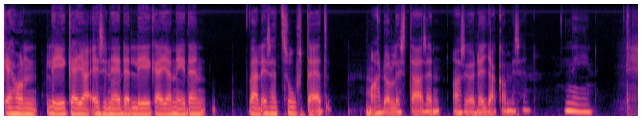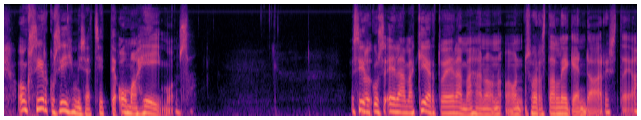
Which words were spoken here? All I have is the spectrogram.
kehon liike ja esineiden liike ja niiden väliset suhteet mahdollistaa sen asioiden jakamisen. Niin. Onko sirkusihmiset sitten oma heimonsa? sirkuselämä, kiertoelämähän on, on suorastaan legendaarista ja,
